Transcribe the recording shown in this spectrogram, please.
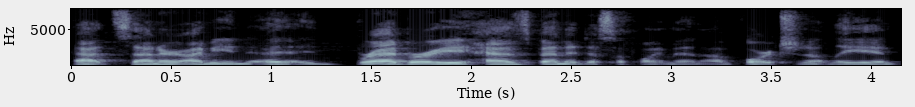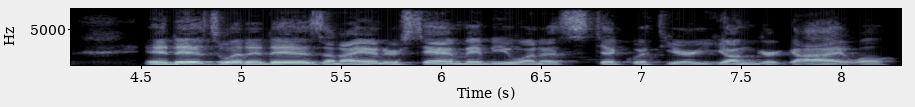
at center, I mean, uh, Bradbury has been a disappointment, unfortunately, and it is what it is. And I understand maybe you want to stick with your younger guy. Well,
